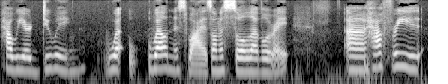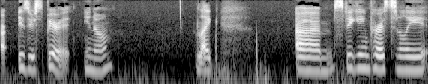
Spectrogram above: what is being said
how we are doing wellness wise on a soul level, right? Uh, how free is your spirit, you know? Like, um, speaking personally,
